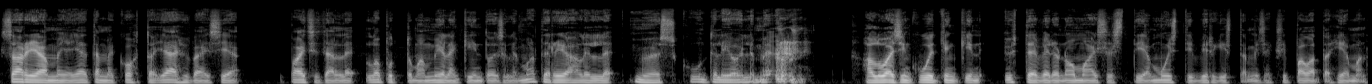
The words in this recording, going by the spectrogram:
sarjaamme ja jätämme kohta jäähyväisiä paitsi tälle loputtoman mielenkiintoiselle materiaalille, myös kuuntelijoillemme, haluaisin kuitenkin yhteenvedonomaisesti ja muistin virkistämiseksi palata hieman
